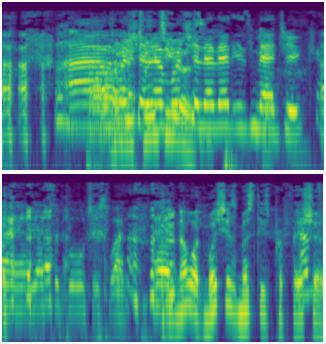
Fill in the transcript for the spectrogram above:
Ah, Only Moshe, 20 years. Moshe, that is magic. Uh, that's a gorgeous one. You Uh, know what? Moshe's missed his profession.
